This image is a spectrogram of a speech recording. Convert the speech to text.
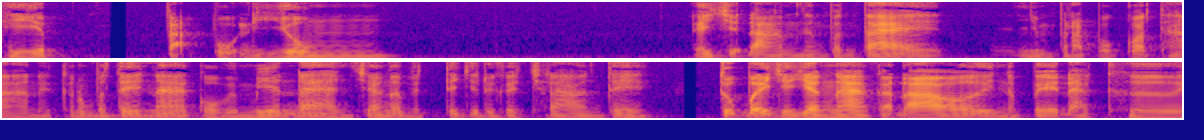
ភាពបពុនិយមអីជាដើមនឹងប៉ុន្តែ ខ្ញុំប្រាប់ពួកគាត់ថានៅក្នុងប្រទេសណាក៏វាមានដែរអញ្ចឹងវាតិចឬក៏ច្រើនទេទោះបីជាយ៉ាងណាក៏ដោយនៅពេលដែលឃើញ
